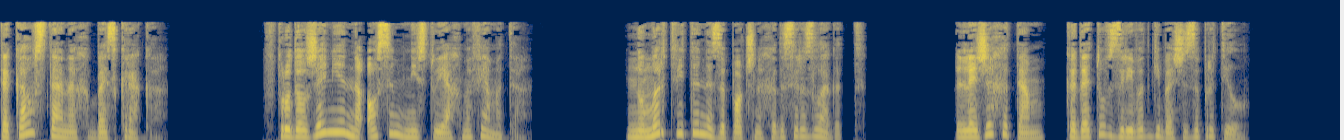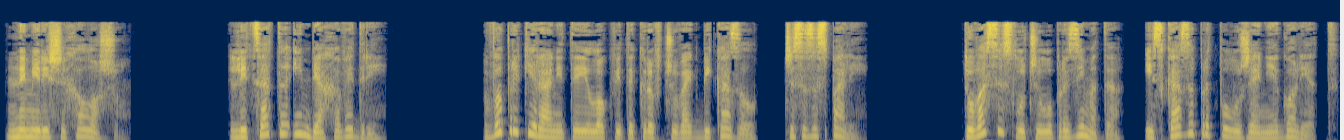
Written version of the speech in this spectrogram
Така останах без крака. В продължение на 8 дни стояхме в ямата. Но мъртвите не започнаха да се разлагат. Лежаха там, където взривът ги беше запратил. Не миришеха лошо. Лицата им бяха ведри. Въпреки раните и локвите кръв човек би казал, че са заспали. Това се случило през зимата, изказа предположение Голият.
